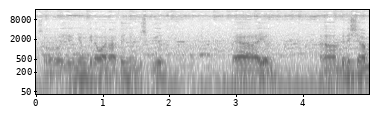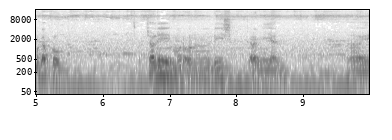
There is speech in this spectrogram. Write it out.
So, yun yung ginawa natin, yung dispute. Kaya, yun. Uh, bilis nyo lang mag-approve Actually, more on this, karamihan. Okay.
